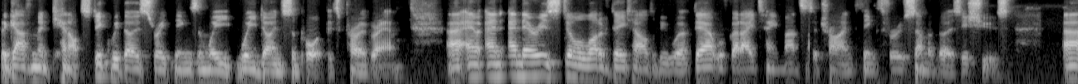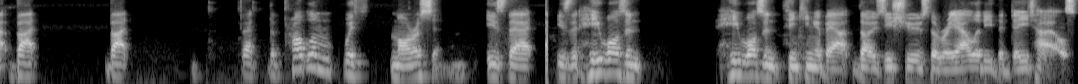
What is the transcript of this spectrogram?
the government cannot stick with those three things, then we, we don't support this program. Uh, and, and, and there is still a lot of detail to be worked out. We've got 18 months to try and think through some of those issues. Uh, but, but, but the problem with Morrison is that is that he wasn't he wasn't thinking about those issues, the reality, the details.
